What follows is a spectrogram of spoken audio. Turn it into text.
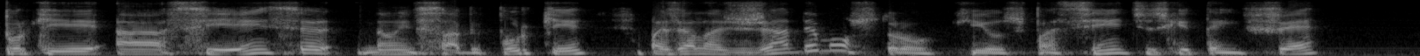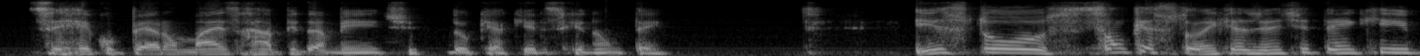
Porque a ciência não sabe por quê, mas ela já demonstrou que os pacientes que têm fé se recuperam mais rapidamente do que aqueles que não têm. Isto são questões que a gente tem que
